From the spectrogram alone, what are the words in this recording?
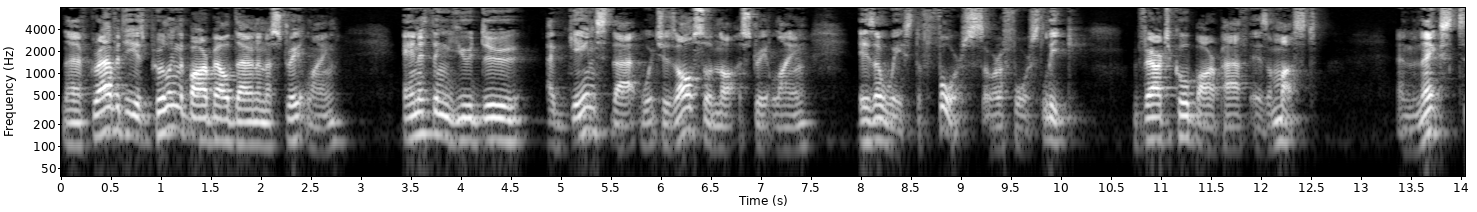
Now, if gravity is pulling the barbell down in a straight line, anything you do against that, which is also not a straight line, is a waste of force or a force leak. Vertical bar path is a must. And next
